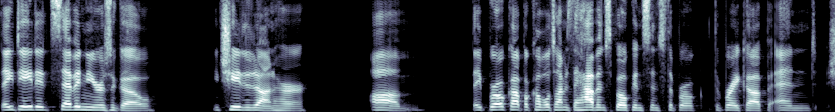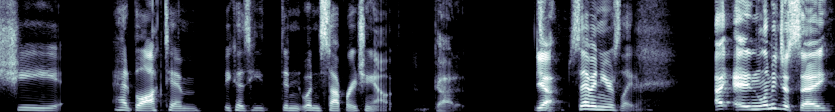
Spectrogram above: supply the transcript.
they dated seven years ago. He cheated on her. Um, they broke up a couple times. They haven't spoken since the broke the breakup, and she had blocked him because he didn't wouldn't stop reaching out. Got it. Yeah. Seven years later. I, and let me just say,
